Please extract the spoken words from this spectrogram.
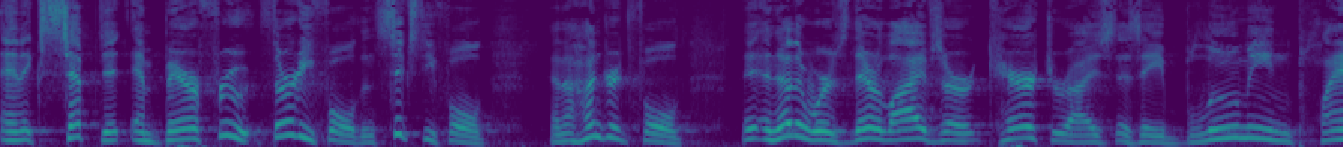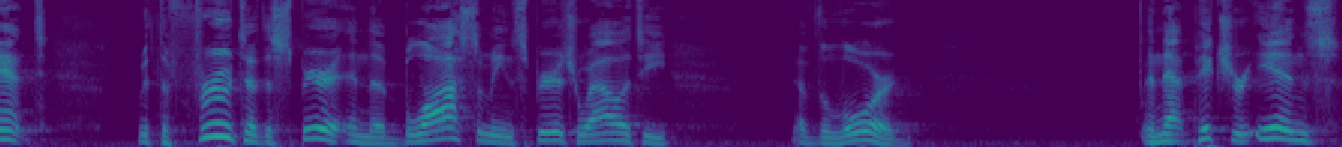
and accept it and bear fruit, 30-fold and 60-fold and a hundredfold." In other words, their lives are characterized as a blooming plant with the fruit of the Spirit and the blossoming spirituality of the Lord. And that picture ends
